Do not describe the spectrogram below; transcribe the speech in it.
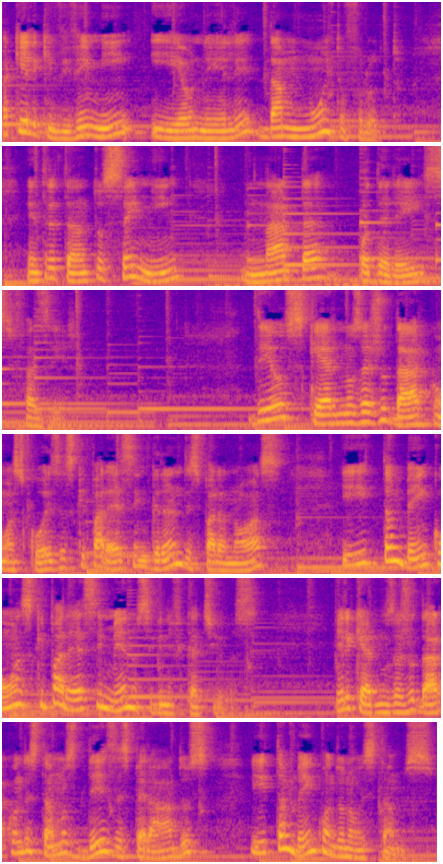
Aquele que vive em mim e eu nele dá muito fruto. Entretanto, sem mim nada podereis fazer. Deus quer nos ajudar com as coisas que parecem grandes para nós e também com as que parecem menos significativas. Ele quer nos ajudar quando estamos desesperados e também quando não estamos.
